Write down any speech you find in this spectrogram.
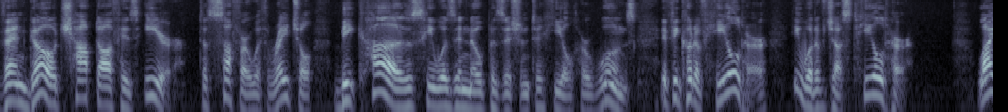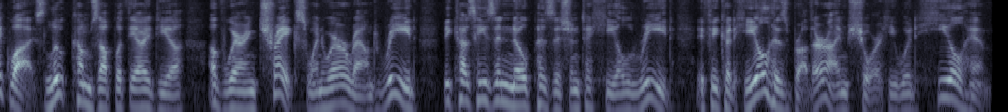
Van Gogh chopped off his ear to suffer with Rachel because he was in no position to heal her wounds. If he could have healed her, he would have just healed her. Likewise, Luke comes up with the idea of wearing trachs when we're around Reed because he's in no position to heal Reed. If he could heal his brother, I'm sure he would heal him.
